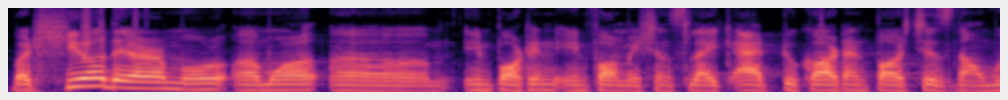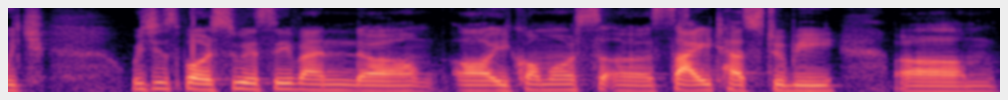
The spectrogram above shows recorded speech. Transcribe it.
But here there are more more important informations like add to cart and purchase now which which is persuasive and e-commerce site has to be um,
